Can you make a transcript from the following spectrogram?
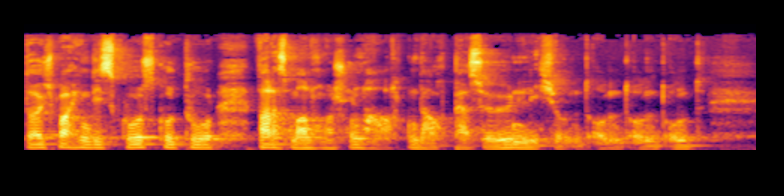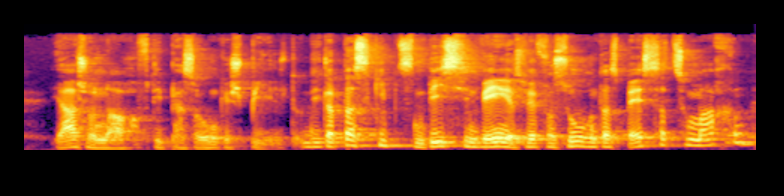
deutschsprachigen Diskurskultur war das manchmal schon hart und auch persönlich und, und, und, und ja schon auch auf die Person gespielt. Und ich glaube, das gibt es ein bisschen weniger. Also wir versuchen das besser zu machen,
